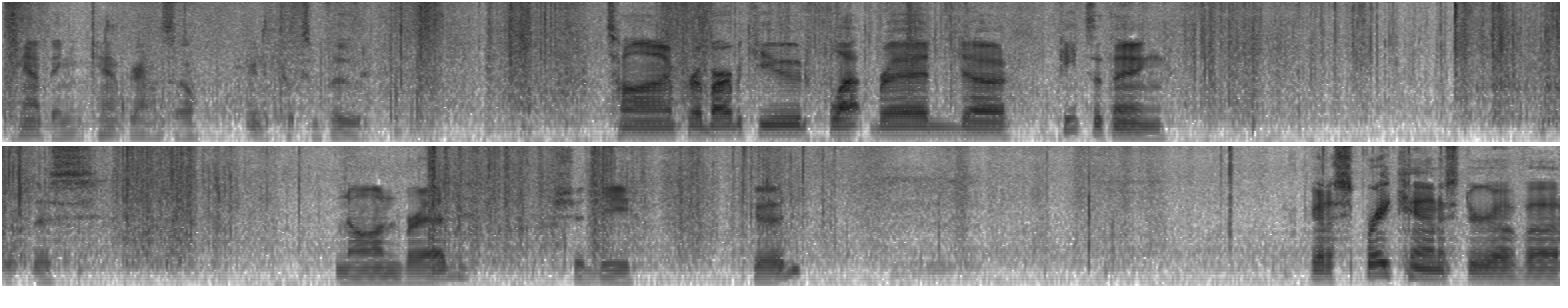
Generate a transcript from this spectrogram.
camping and campgrounds. So I'm gonna cook some food. Time for a barbecued flatbread uh, pizza thing. This naan bread should be good. Got a spray canister of, uh,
